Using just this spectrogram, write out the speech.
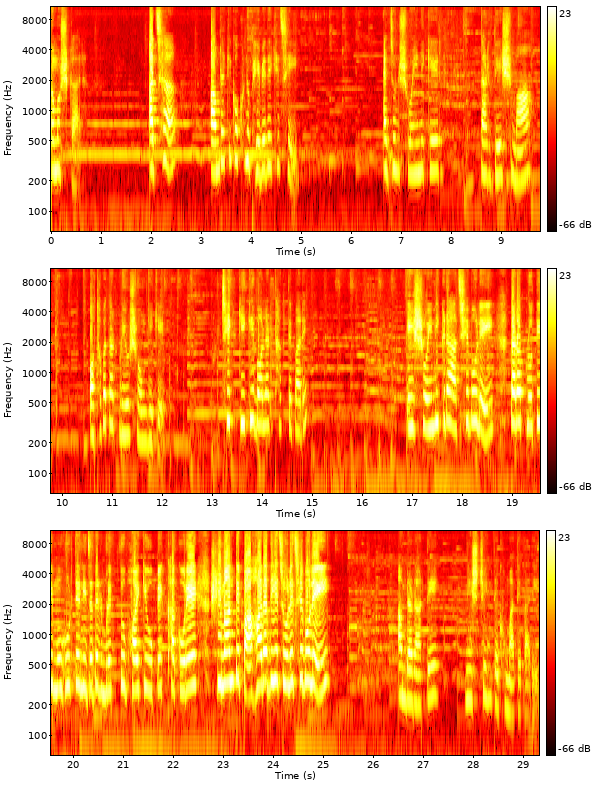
নমস্কার। আচ্ছা আমরা কি কখনো ভেবে দেখেছি একজন সৈনিকের, তার দেশ মা অথবা তার প্রিয় সঙ্গীকে ঠিক কি কি বলার থাকতে পারে? এই সৈনিকরা আছে বলেই তারা প্রতি মুহূর্তে নিজেদের মৃত্যু ভয়কে উপেক্ষা করে সীমান্তে পাহারা দিয়ে চলেছে বলেই আমরা রাতে নিশ্চিন্তে ঘুমাতে পারি।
